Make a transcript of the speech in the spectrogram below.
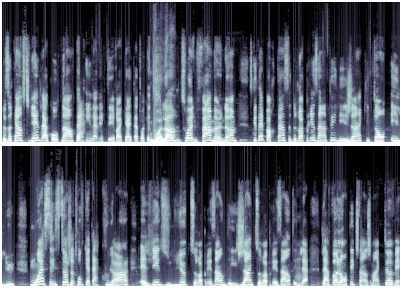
Je veux dire, quand tu viens de la Côte-Nord, tu arrives avec tes requêtes à toi, que voilà. tu sois une femme, un homme. Ce qui est important, c'est de représenter les gens qui t'ont élu. Moi, c'est ça. Je trouve que ta couleur, elle vient du lieu que tu représentes représente, des gens que tu représentes et de la, volonté de changement que tu as, mais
